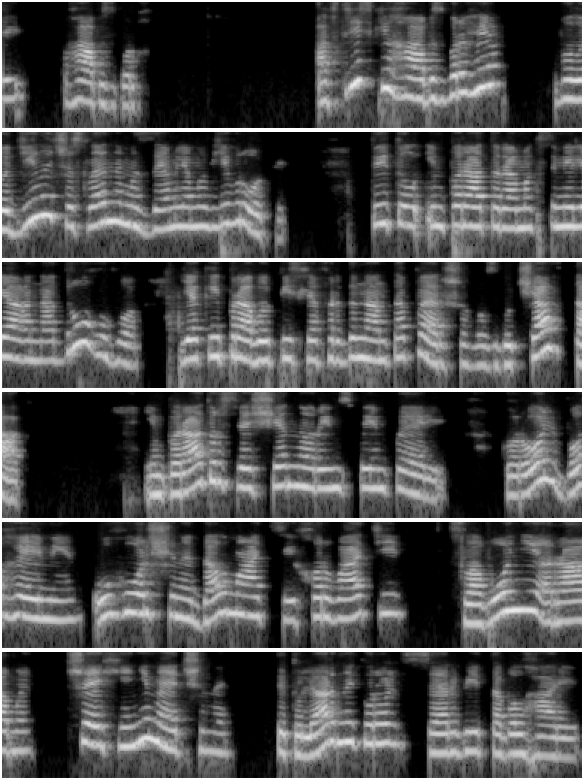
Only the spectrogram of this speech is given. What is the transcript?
І Габсбург. Австрійські Габсбурги володіли численними землями в Європі. Титул імператора Максиміліана II, який правив після Фердинанда І, звучав так: імператор Священної Римської імперії, король Богемії, Угорщини, Далмації, Хорватії, Славонії, Рами, Чехії, Німеччини, титулярний король Сербії та Болгарії.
